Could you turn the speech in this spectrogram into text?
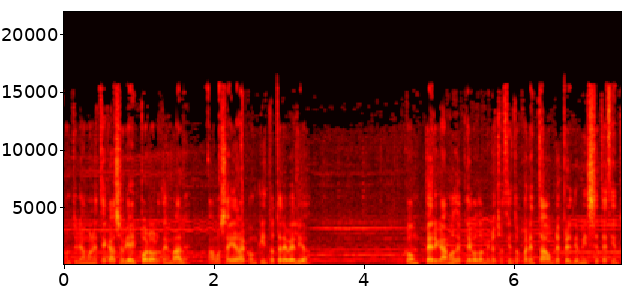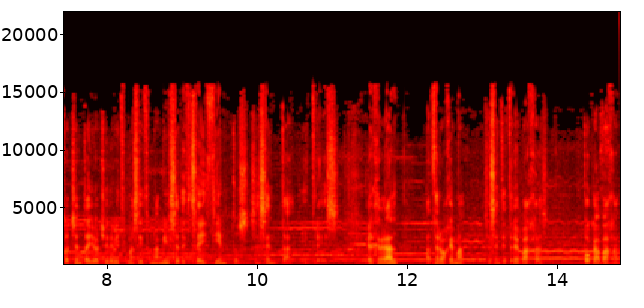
Continuamos en este caso, voy a ir por orden, ¿vale? Vamos a ir ahora con Quinto Terebelio. Con Pérgamo, desplegó 2.840 hombres, perdió 1.788 y de víctimas se hizo una 1.663. El general, Lancero Gema, 63 bajas, pocas bajas.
